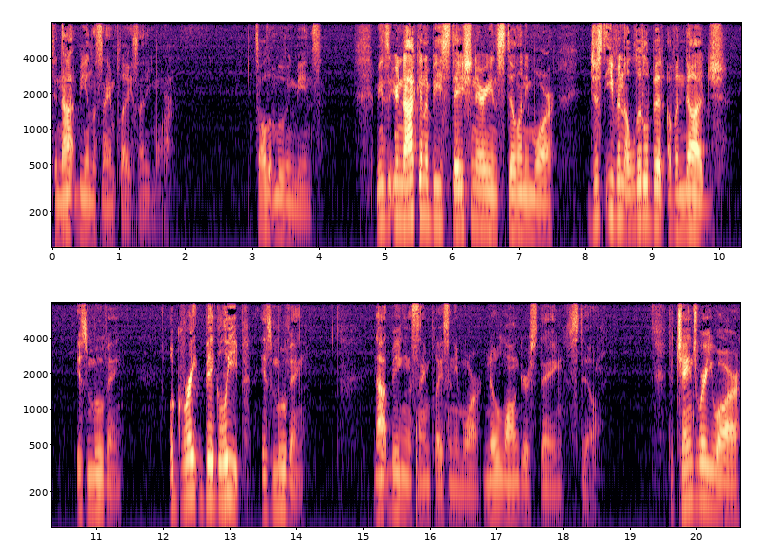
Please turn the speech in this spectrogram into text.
to not be in the same place anymore. That's all that moving means. It means that you're not going to be stationary and still anymore. Just even a little bit of a nudge is moving a great big leap is moving, not being in the same place anymore, no longer staying still. To change where you are,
